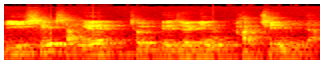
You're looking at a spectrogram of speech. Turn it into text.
이 세상의 절대적인 가치입니다.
